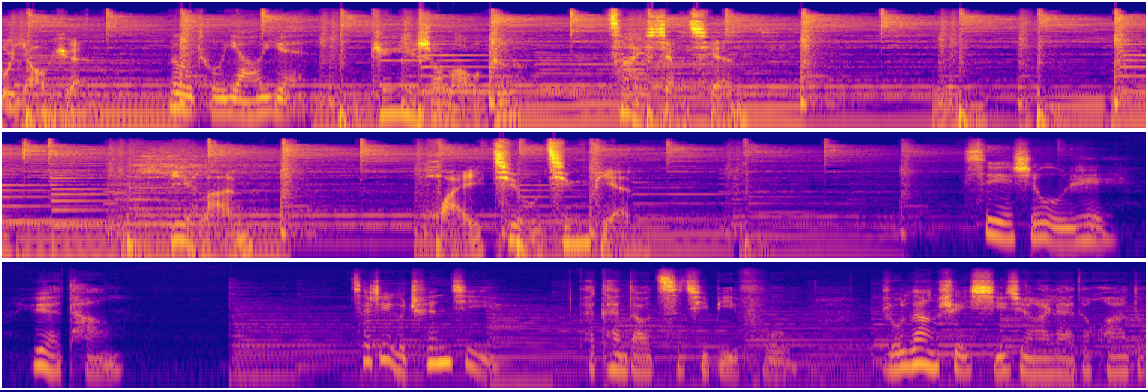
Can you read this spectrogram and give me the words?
途遥远，路途遥远，听一首老歌，再向前。叶兰，怀旧经典。四月十五日，月堂。在这个春季，他看到此起彼伏，如浪水席卷而来的花朵，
